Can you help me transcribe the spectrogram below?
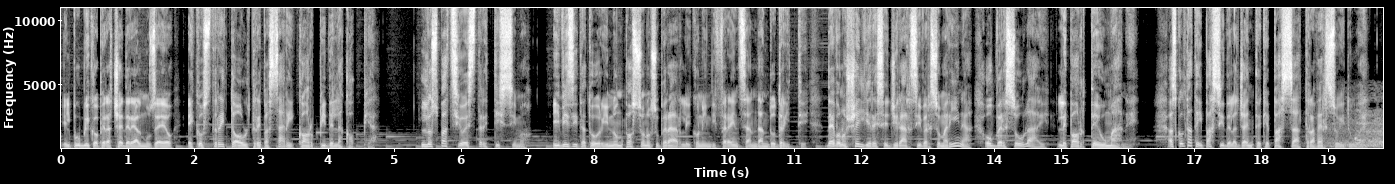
Il pubblico per accedere al museo è costretto a oltrepassare i corpi della coppia. Lo spazio è strettissimo. I visitatori non possono superarli con indifferenza andando dritti. Devono scegliere se girarsi verso Marina o verso Ulai, le porte umane. Ascoltate i passi della gente che passa attraverso i due.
